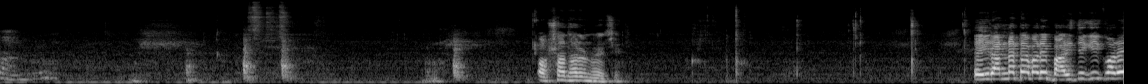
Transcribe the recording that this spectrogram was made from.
মাগো। অসাধারণ হয়েছে। এই রান্নাটা আবার বাড়িতে কি করে?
